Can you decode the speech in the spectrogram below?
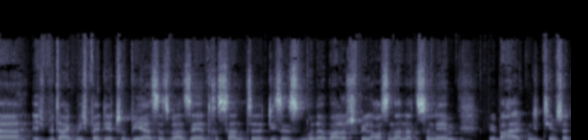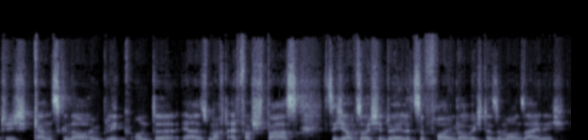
Äh, ich bedanke mich bei dir, Tobias. Es war sehr interessant, äh, dieses wunderbare Spiel auseinanderzunehmen. Wir behalten die Teams natürlich ganz genau im Blick und äh, ja, es macht einfach Spaß, sich auf solche Duelle zu freuen, glaube ich. Da sind wir uns einig.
